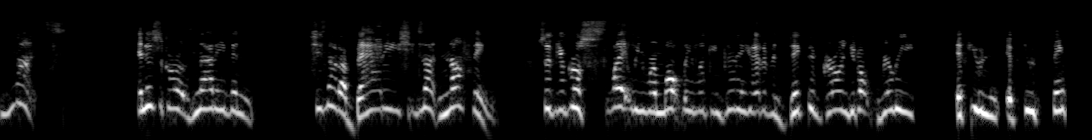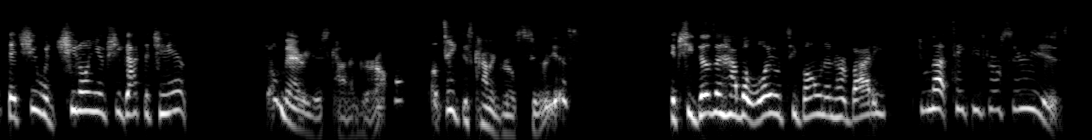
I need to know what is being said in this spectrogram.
nuts. And this girl is not even, she's not a baddie. She's not nothing. So if your girl's slightly remotely looking good and you had a vindictive girl and you don't really, if you if you think that she would cheat on you if she got the chance, don't marry this kind of girl. Don't take this kind of girl serious. If she doesn't have a loyalty bone in her body, do not take these girls serious.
